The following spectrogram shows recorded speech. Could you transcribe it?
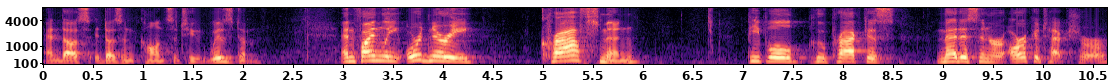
And thus, it doesn't constitute wisdom. And finally, ordinary craftsmen, people who practice medicine or architecture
